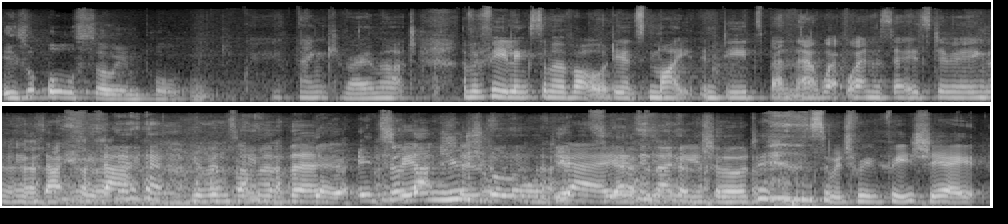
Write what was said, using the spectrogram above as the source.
is also important. Thank you very much. I have a feeling some of our audience might indeed spend their wet Wednesdays doing exactly that, given some of the yeah, it's reactions. an unusual audience. Yeah, yes. it's an unusual audience, which we appreciate.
